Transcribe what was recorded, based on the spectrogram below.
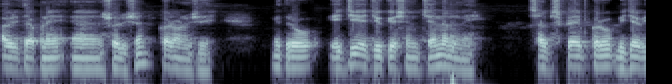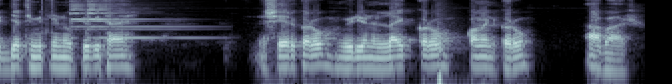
આવી રીતે આપણે સોલ્યુશન કરવાનું છે. મિત્રો, એજી એજ્યુકેશન ચેનલને સબસ્ક્રાઈબ કરો, બીજા વિદ્યાર્થી મિત્રોને ઉપયોગી થાય. શેર કરો, વિડીયોને લાઈક કરો, કોમેન્ટ કરો. આભાર.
